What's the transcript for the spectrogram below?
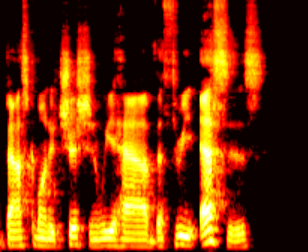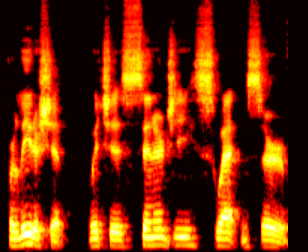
basketball nutrition. We have the three S's for leadership, which is synergy, sweat, and serve.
